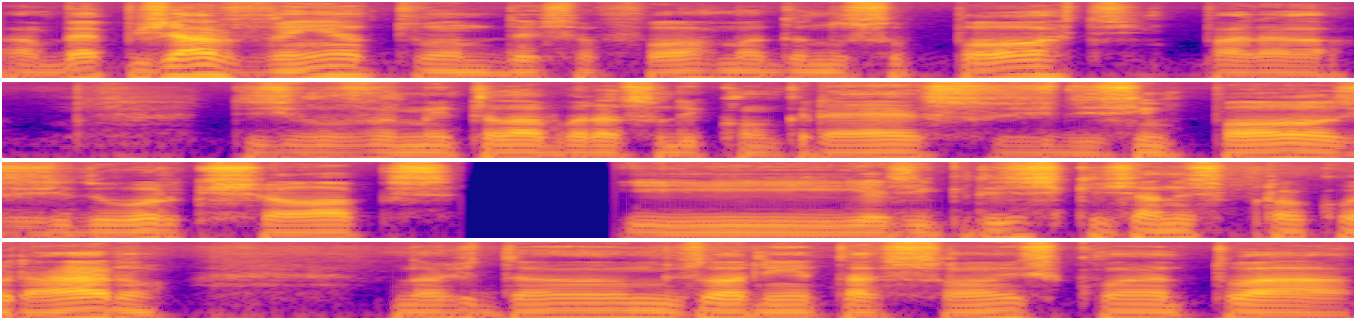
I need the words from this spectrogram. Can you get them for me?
A Ambep já vem atuando dessa forma, dando suporte para desenvolvimento e elaboração de congressos, de simpósios, de workshops. E as igrejas que já nos procuraram, nós damos orientações quanto a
